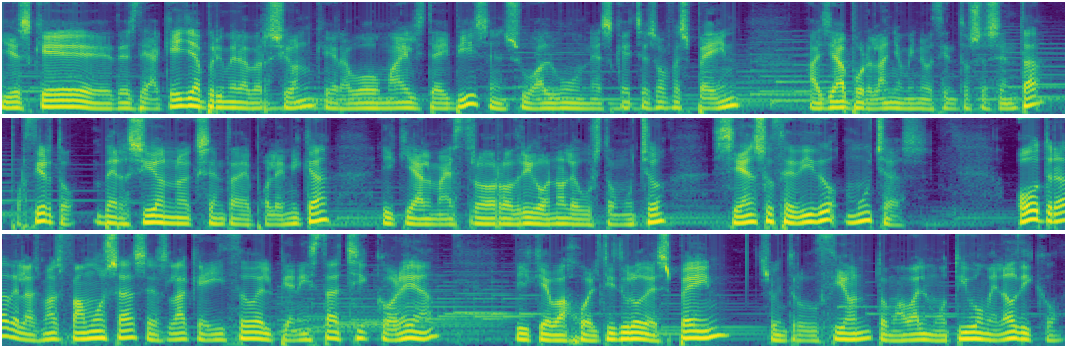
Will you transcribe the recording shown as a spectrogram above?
y es que desde aquella primera versión que grabó Miles Davis en su álbum Sketches of Spain, allá por el año 1960, por cierto, versión no exenta de polémica y que al maestro Rodrigo no le gustó mucho, se han sucedido muchas. Otra de las más famosas es la que hizo el pianista Chick Corea, y que bajo el título de Spain, su introducción tomaba el motivo melódico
